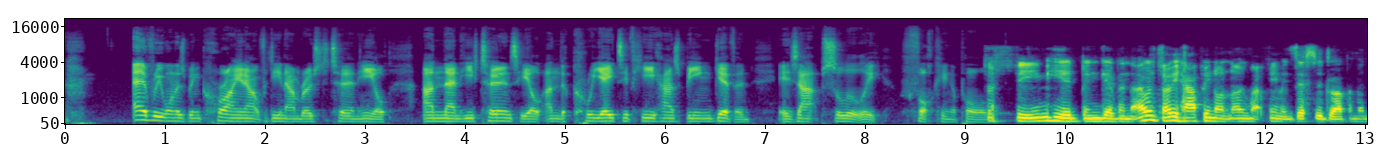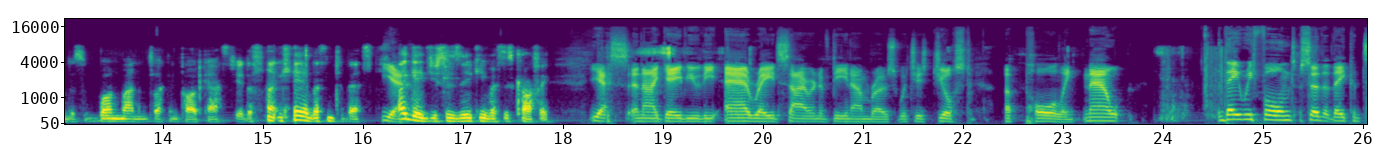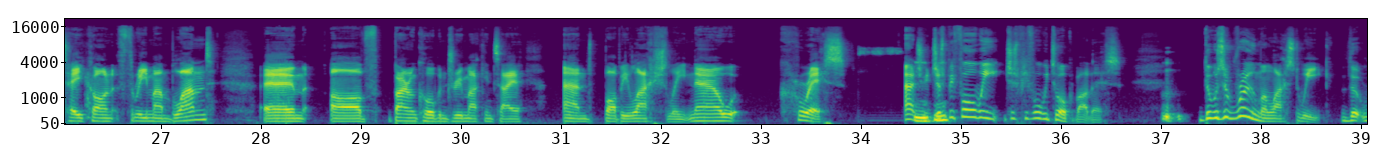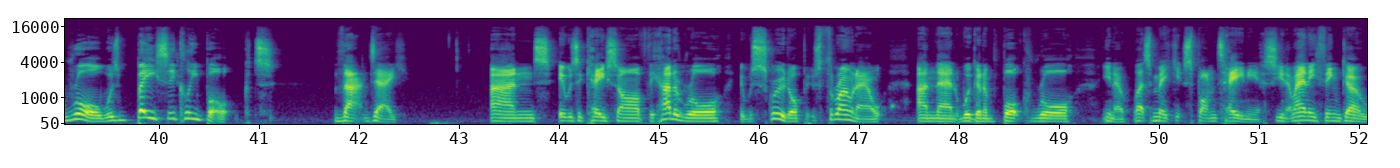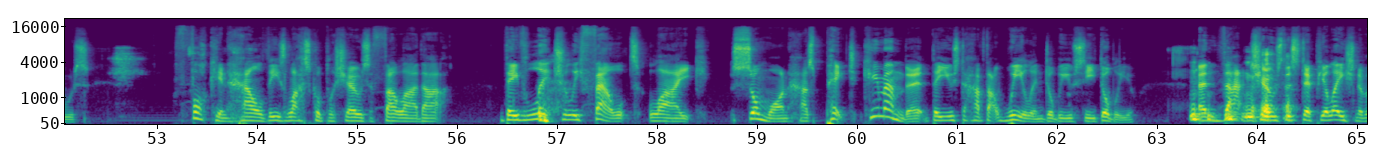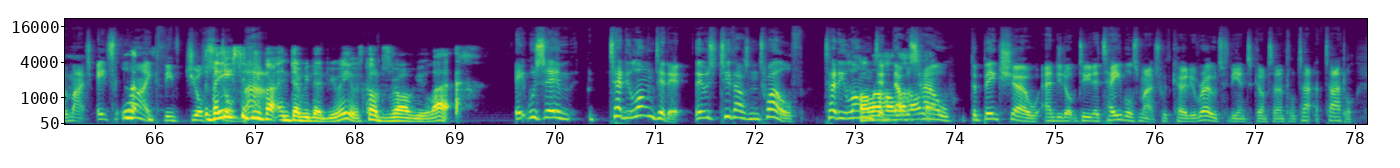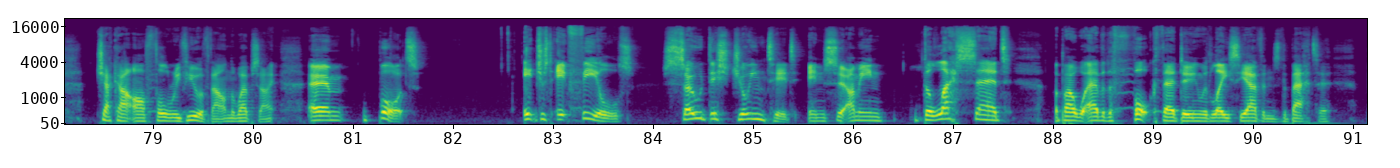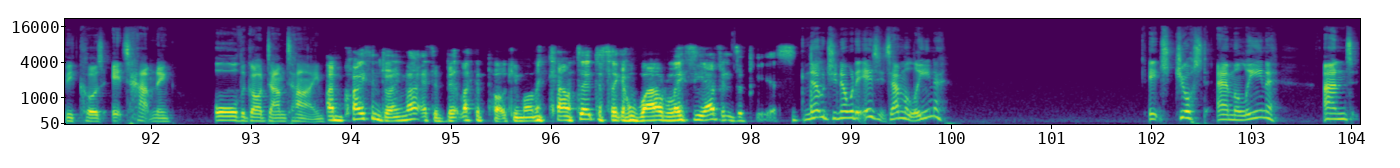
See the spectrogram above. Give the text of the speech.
everyone has been crying out for Dean Ambrose to turn heel and then he turns heel, and the creative he has been given is absolutely fucking appalling. the theme he had been given. I was very happy not knowing that theme existed, rather than just one random fucking podcast. You're just like, here, listen to this. Yeah. I gave you Suzuki versus Coffee. Yes, and I gave you the air raid siren of Dean Ambrose, which is just appalling. Now, they reformed so that they could take on three man bland um, of Baron Corbin, Drew McIntyre, and Bobby Lashley. Now, Chris, actually, just before we just before we talk about this, there was a rumor last week that Raw was basically booked that day. And it was a case of they had a Raw, it was screwed up, it was thrown out, and then we're going to book Raw. You know, let's make it spontaneous. You know, anything goes. Fucking hell, these last couple of shows have felt like that. They've literally felt like someone has picked. Can you remember they used to have that wheel in WCW? And that chose the stipulation of a match. It's like they've just They used to do that in WWE. It was called Raw Roulette. It was um Teddy Long did it. It was 2012. Teddy Long Holla, did. holla, that was holla. how the Big Show ended up doing a tables match with Cody Rhodes for the Intercontinental ti- title. Check out our full review of that on the website. Um, but it just it feels so disjointed. In so, I mean, the less said about whatever the fuck they're doing with Lacey Evans, the better, because it's happening all the goddamn time. I'm quite enjoying that. It's a bit like a Pokemon encounter, just like a wild Lacey Evans appears. No, do you know what it is? It's Emmalina. It's just Emmalina. And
